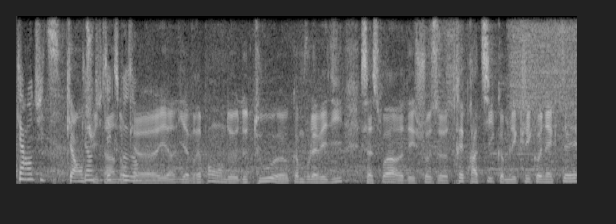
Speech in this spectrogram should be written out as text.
48. 48, hein, donc exposants. euh, il y a- il y, a vraiment de, de tout, euh, comme vous l'avez dit, que ce soit euh, des choses très pratiques comme les clés connectées.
